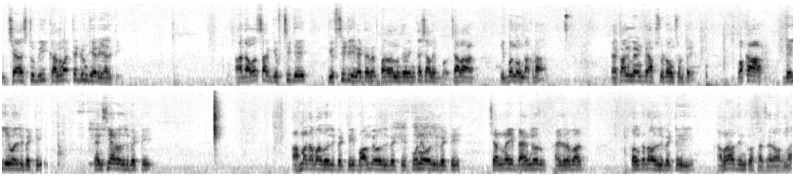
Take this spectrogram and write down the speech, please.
which has to be converted into reality అది అవ్వదు sir gift city gift city కట్టారు ప్రధానమంత్రి గారు ఇంకా చాలా చాలా ఇబ్బంది ఉంది అక్కడ. ఎకానమీ అంటే అప్స్ డౌన్స్ ఉంటాయి. ఒక ఢిల్లీ వదిలిపెట్టి ఎన్సీఆర్ వదిలిపెట్టి అహ్మదాబాద్ వదిలిపెట్టి బాంబే వదిలిపెట్టి పూణే వదిలిపెట్టి చెన్నై బెంగళూరు హైదరాబాద్ కోల్కతా వదిలిపెట్టి అమరావతి ఎందుకు వస్తారు సార్ ఎవరన్నా?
